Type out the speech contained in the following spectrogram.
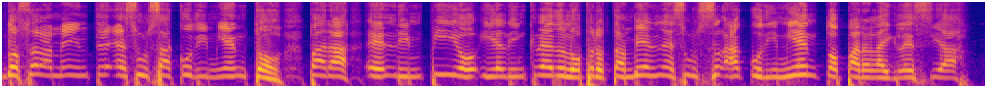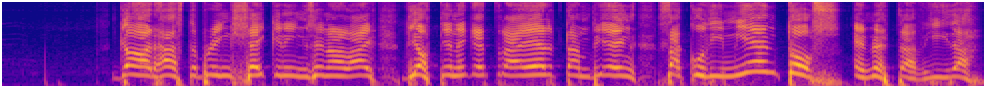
no solamente es un sacudimiento para el impío y el incrédulo, pero también es un sacudimiento para la iglesia. God has to bring shakings in our life. Dios tiene que traer también sacudimientos en nuestra vida.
